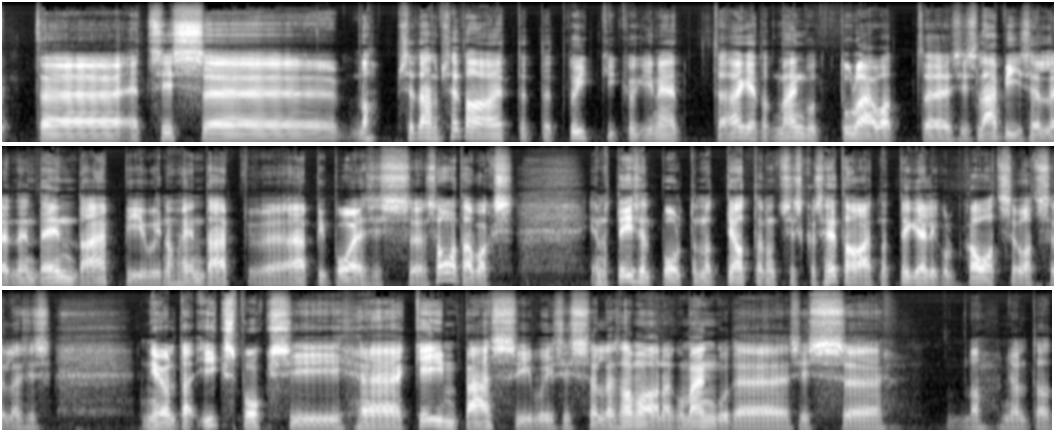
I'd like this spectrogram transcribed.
et, äh, et siis äh, noh, see tähendab seda, et, et, et kõik ikkagi need ägedad mängud tulevad äh, siis läbi selle nende enda äpi või noh, enda äpp, äpipoe siis saadavaks. ja noh, teiselt poolt on nad teatanud siis ka seda, et nad tegelikult kavatsevad selle siis nii-öelda Xbox'i Game Passi või siis sellesama nagu mängude siis noh, nii-öelda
